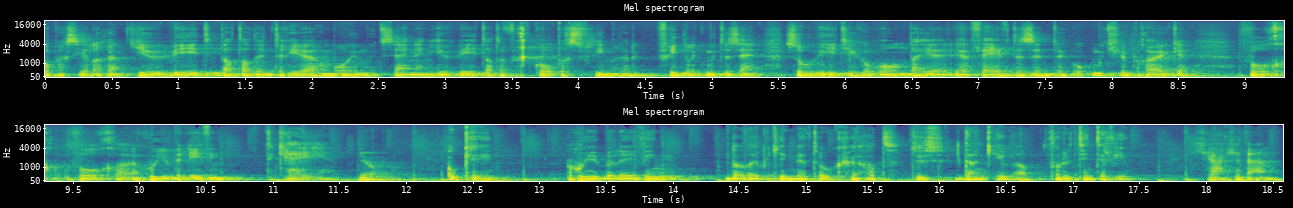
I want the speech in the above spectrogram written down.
commerciële ruimte. Je weet dat dat interieur mooi moet zijn en je weet dat de verkopers vriendelijk, vriendelijk moeten zijn. Zo weet je gewoon dat je je vijfde zintuig ook moet gebruiken voor, voor een goede beleving te krijgen. Ja, oké. Een goede beleving, dat heb ik je net ook gehad. Dus dank je wel voor het interview. Graag gedaan.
